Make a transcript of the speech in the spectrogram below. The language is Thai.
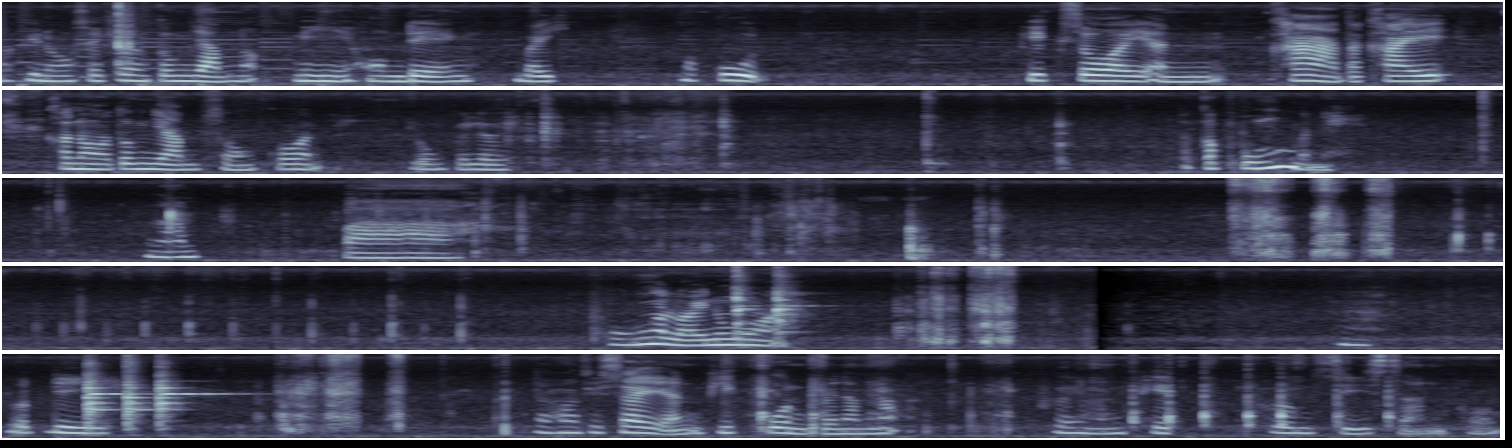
มาพี่น้องใช้เครื่องต้มยำเนาะ มีหอมแดง ใบมะกรูด พริกซอย อันข่าตะไคร้ขนอต้มยำสองก้อนลงไปเลย แล้วก็ปรุ้งแบบนี้ น้ำปลาผงอร่อยนัวอะรส ดีแล้วเขาที่ใส่อันพริกป่นไปนำเนาะเพื่อให้มันเผ็ดเพิ่มสีสันพร้อม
